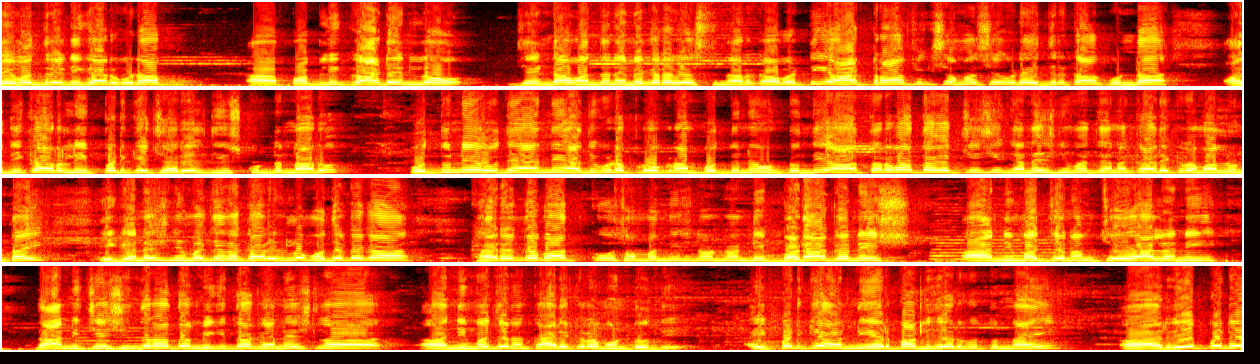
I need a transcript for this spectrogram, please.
రేవంత్ రెడ్డి గారు కూడా పబ్లిక్ గార్డెన్లో జెండా వందనం ఎగరవేస్తున్నారు కాబట్టి ఆ ట్రాఫిక్ సమస్య కూడా ఎదురు కాకుండా అధికారులు ఇప్పటికే చర్యలు తీసుకుంటున్నారు. పొద్దున్నే ఉదయాన్నే అది కూడా ప్రోగ్రాం పొద్దున్నే ఉంటుంది. ఆ తర్వాత వచ్చేసి గణేష్ నిమజ్జన కార్యక్రమాలు ఉంటాయి. ఈ గణేష్ నిమజ్జన కార్యక్రమంలో మొదటగా ఖైరతాబాద్కు సంబంధించినటువంటి బడా గణేష్ ఆ, నిమజ్జనం చేయాలని దాన్ని చేసిన తర్వాత మిగతా గణేష్ల నిమజ్జనం కార్యక్రమం ఉంటుంది. ఇప్పటికే అన్ని ఏర్పాట్లు జరుగుతున్నాయి. రేపటి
